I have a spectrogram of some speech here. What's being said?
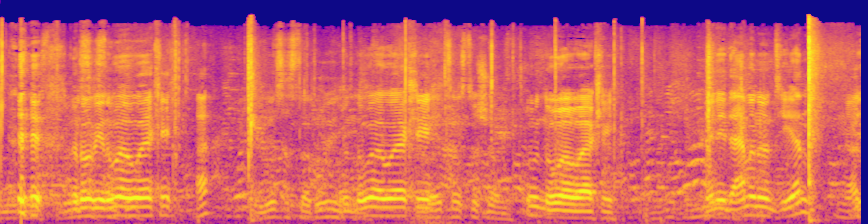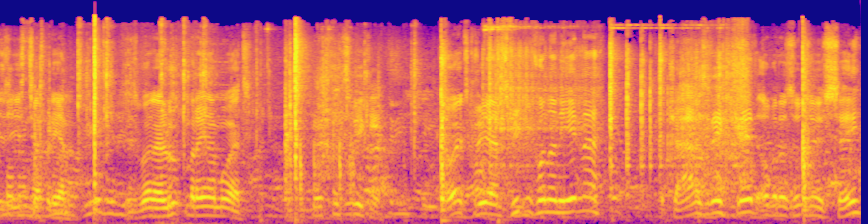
Dann habe ich noch ein Werkel. Und noch ein Werkel. Jetzt hast du schon. Und noch ein Werkel. Meine Damen und Herren, das ist zu klären. Das war ein Lupenbrennermord. Das ist der Zwickel. Ja, jetzt kriege ich einen Zwickel von einem jeden. Der Schau ist recht blöd, aber so soll es sein.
